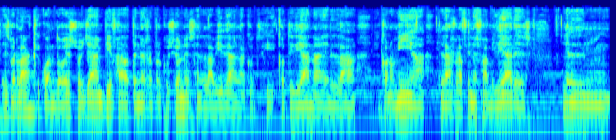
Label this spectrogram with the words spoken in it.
Es verdad que cuando eso ya empieza a tener repercusiones en la vida, en la cotidiana, en la economía, en las relaciones familiares, en,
